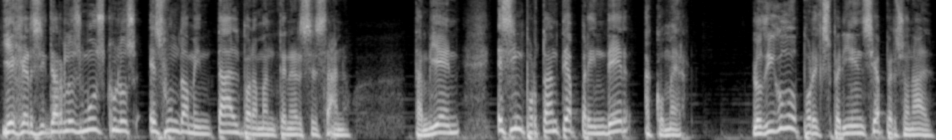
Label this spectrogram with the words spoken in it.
y ejercitar los músculos es fundamental para mantenerse sano. También es importante aprender a comer. Lo digo por experiencia personal.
